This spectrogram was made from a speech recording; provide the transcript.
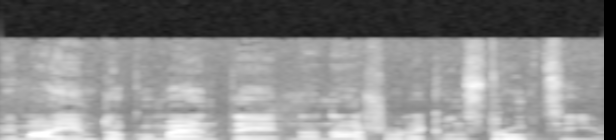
Ми маємо документи на нашу реконструкцію.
